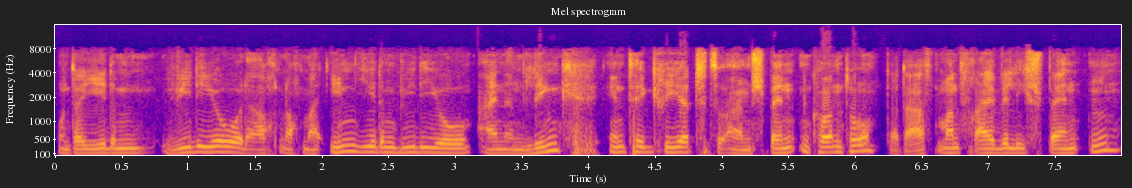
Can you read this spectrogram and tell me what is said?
unter jedem Video oder auch nochmal in jedem Video einen Link integriert zu einem Spendenkonto. Da darf man freiwillig spenden.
